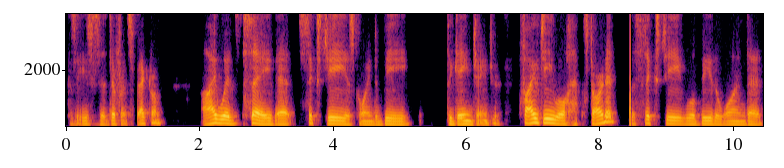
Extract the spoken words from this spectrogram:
because it uses a different spectrum. I would say that 6G is going to be the game changer. 5G will start it, but 6G will be the one that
